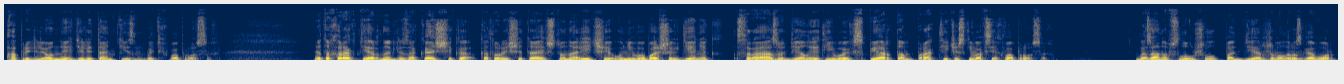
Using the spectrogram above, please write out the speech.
определенный дилетантизм в этих вопросах. Это характерно для заказчика, который считает, что наличие у него больших денег сразу делает его экспертом практически во всех вопросах. Базанов слушал, поддерживал разговор,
